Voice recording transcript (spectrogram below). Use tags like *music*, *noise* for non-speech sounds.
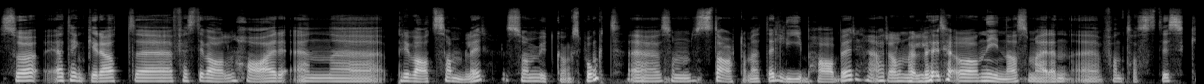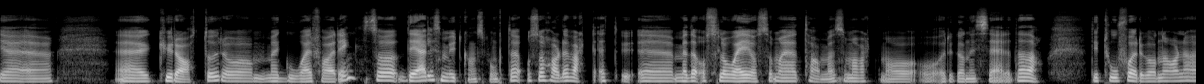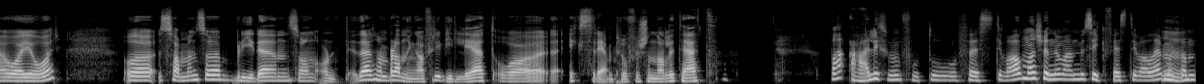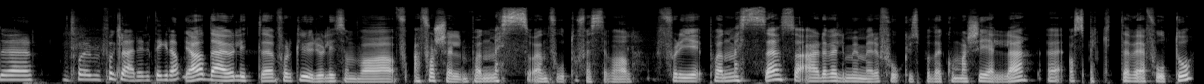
Så jeg tenker at eh, festivalen har en eh, privat samler som utgangspunkt, eh, som starta med dette. Liebhaber, Harald Møller, *laughs* og Nina, som er en fantastisk kurator og med god erfaring. Så det er liksom utgangspunktet. Og så har det vært et Med The Oslo Way også, må jeg ta med, som har vært med å, å organisere det, da. De to foregående årene og i år. Og sammen så blir det en sånn ordentlig Det er en sånn blanding av frivillighet og ekstrem profesjonalitet. Hva er liksom en fotofestival? Man skjønner jo hva en musikkfestival er, men Mm. kan du for, forklare lite grann? Ja, det er jo litt eh, Folk lurer jo liksom hva er forskjellen på en messe og en fotofestival. Fordi på en messe så er det veldig mye mer fokus på det kommersielle eh, aspektet ved foto.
